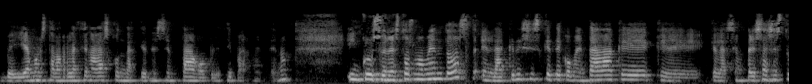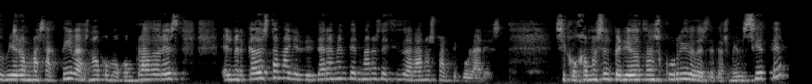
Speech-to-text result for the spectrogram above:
veíamos estaban relacionadas con daciones en pago principalmente. ¿no? Incluso en estos momentos, en la crisis que te comentaba que, las empresas estuvieron más activas ¿no? como compradores, el mercado está mayoritariamente en manos de ciudadanos particulares. Si cogemos el periodo transcurrido desde 2007,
